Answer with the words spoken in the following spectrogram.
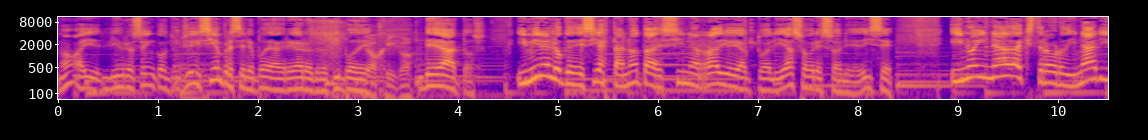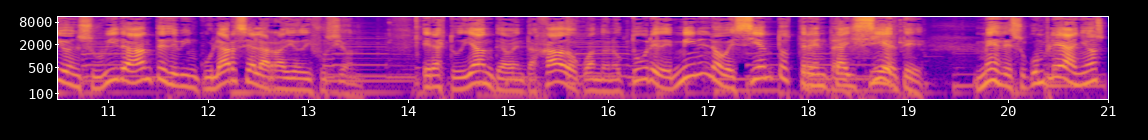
¿no? Hay libros en construcción y siempre se le puede agregar otro tipo de, Lógico. de datos. Y miren lo que decía esta nota de cine, radio y actualidad sobre Solé. Dice, y no hay nada extraordinario en su vida antes de vincularse a la radiodifusión. Era estudiante aventajado cuando en octubre de 1937, mes de su cumpleaños,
